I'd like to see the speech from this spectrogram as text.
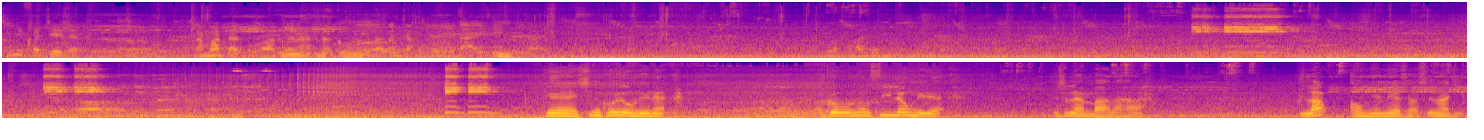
ဒီနေ့ပတ်ကျဲလက်နမတတ်ဟိုအားနာနာကောင်းတော့ကြာကဲရှင်ခိုးရုံလေးနဲ့အကုန်လုံးစီးလုံးနေတဲ့အစ္စလမ်ဘာသာဟာ လောက်အောင်မြင်နေဆိုစဉ်းစားကြည့်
